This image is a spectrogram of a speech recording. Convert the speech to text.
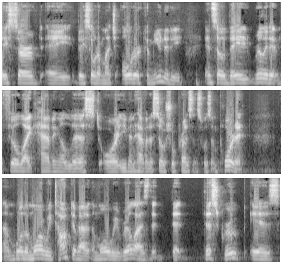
They served a they sold a much older community, and so they really didn't feel like having a list or even having a social presence was important. Um, well, the more we talked about it, the more we realized that that this group is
